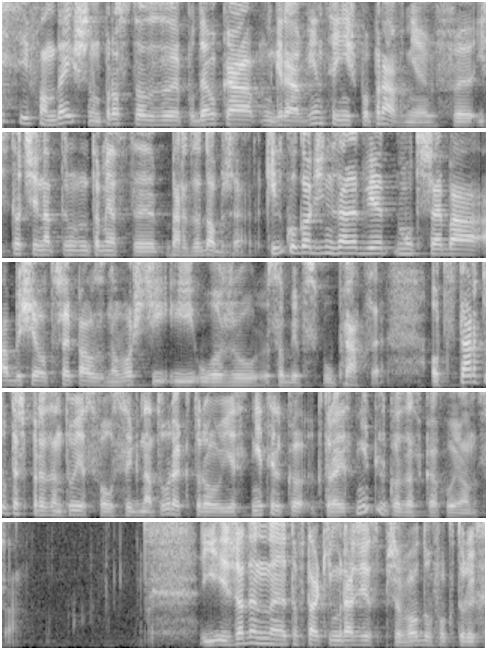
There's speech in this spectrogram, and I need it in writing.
IC Foundation prosto z pudełka gra więcej niż poprawnie, w istocie natomiast y, bardzo dobrze. Kilku godzin zaledwie mu trzeba, aby się otrzepał z nowości i ułożył sobie współpracę. Od startu też prezentuje swą sygnaturę, którą jest nie tylko, która jest nie tylko zaskakująca. I żaden to w takim razie z przewodów, o których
